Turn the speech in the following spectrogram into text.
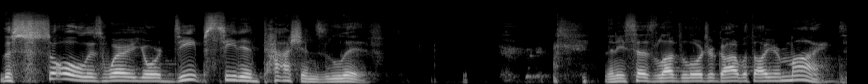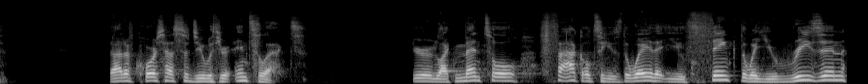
The soul is where your deep seated passions live. Then he says, Love the Lord your God with all your mind. That, of course, has to do with your intellect, your like mental faculties, the way that you think, the way you reason,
